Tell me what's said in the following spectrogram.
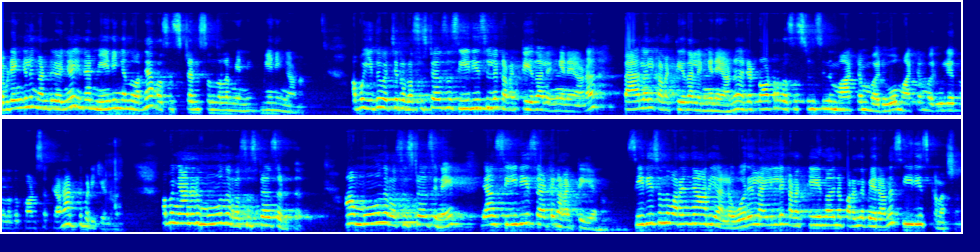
എവിടെയെങ്കിലും കണ്ടു കഴിഞ്ഞാൽ ഇതിന്റെ മീനിങ് എന്ന് പറഞ്ഞാൽ റെസിസ്റ്റൻസ് എന്നുള്ള മീനിങ് മീനിങ് ആണ്. അപ്പോൾ ഇത് വെച്ചിട്ട് റെസിസ്റ്റേഴ്സ് സീരീസിൽ കണക്ട് ചെയ്താൽ എങ്ങനെയാണ്? പാരലൽ കണക്ട് ചെയ്താൽ എങ്ങനെയാണ്? അതിന്റെ ടോട്ടൽ റെസിസ്റ്റൻസിന് മാറ്റം വരുമോ മാറ്റം വരൂലേ എന്നുള്ളത് കോൺസെപ്റ്റ് ആണ് അടുത്ത് പഠിക്കേണ്ടത്. അപ്പോൾ ഞാനൊരു മൂന്ന് റെസിസ്റ്റേഴ്സ് എടുത്ത്. ആ മൂന്ന് റെസിസ്റ്റേഴ്സിനെ ഞാൻ സീരീസ് ആയിട്ട് കണക്ട് ചെയ്യണം. സീരീസ് എന്ന് പറഞ്ഞാൽ അറിയാമല്ലോ ഒരു ലൈനിൽ കണക്ട് ചെയ്യുന്നതിന് പറയുന്ന പേരാണ് സീരീസ് കണക്ഷൻ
